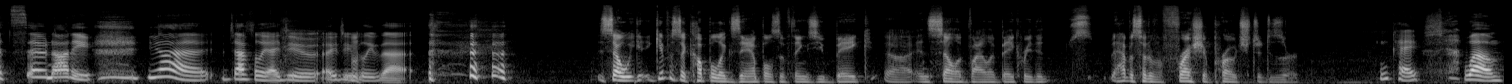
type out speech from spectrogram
it's so naughty. Yeah, definitely I do. I do believe that. So, give us a couple examples of things you bake uh, and sell at Violet Bakery that have a sort of a fresh approach to dessert. Okay. Well,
